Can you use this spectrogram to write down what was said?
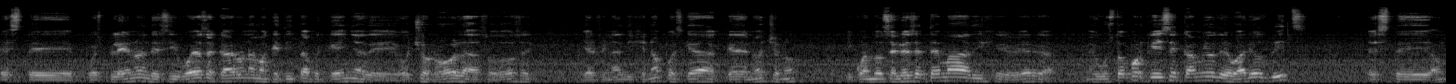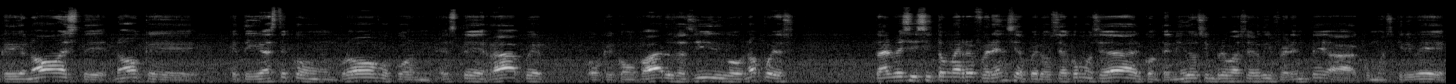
este pues pleno en decir voy a sacar una maquetita pequeña de 8 rolas o 12 y al final dije, no, pues queda, queda en ocho, ¿no? Y cuando salió ese tema dije, verga, me gustó porque hice cambios de varios beats. Este, aunque diga, no, este, no, que, que te llegaste con Prof o con este rapper o que con Faros, así, digo, no, pues tal vez sí sí tomé referencia, pero sea como sea, el contenido siempre va a ser diferente a como escribe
